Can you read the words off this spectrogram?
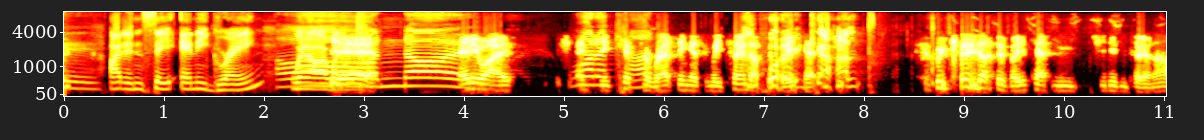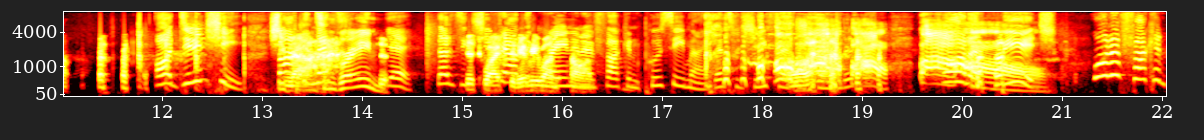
green. I didn't see any green Oh, when I was. Yeah. no. Anyway, What and a she kept cunt. harassing us and we turned up to What a VCAT. she- we turned up to VCAT and she didn't turn up. Oh, didn't she? She Fucking found some green. Yeah, that's Just she wasted found the everyone's green in her fucking pussy, mate. That's what she found. found. Oh, What a oh. bitch! What a fucking!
